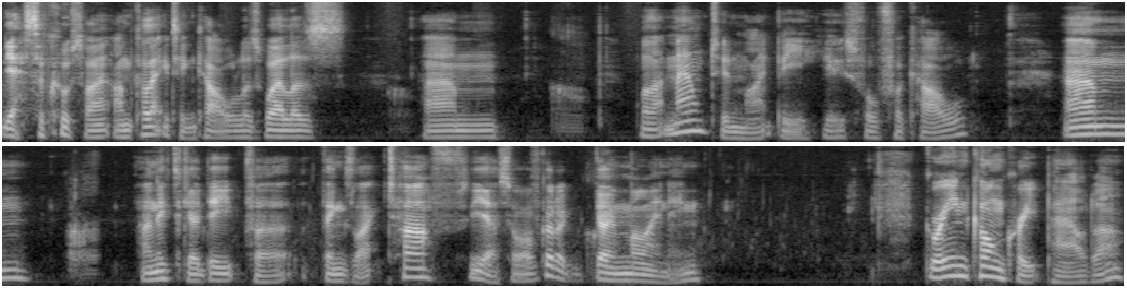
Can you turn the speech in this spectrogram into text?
Yes, of course, I, am collecting coal as well as... Um, well, that mountain might be useful for coal. Um, I need to go deep for things like tuff. Yeah, so I've got to go mining. Green concrete powder.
